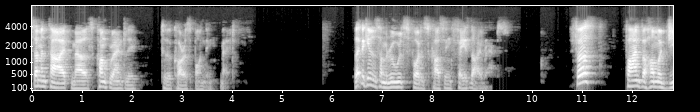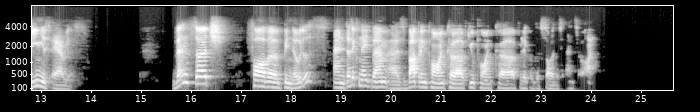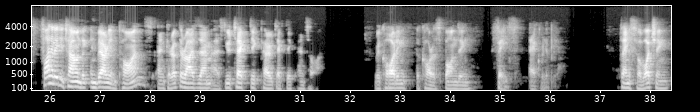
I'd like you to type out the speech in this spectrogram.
Cementite melts congruently to the corresponding melt. Let me give you some rules for discussing phase diagrams. First, find the homogeneous areas. Then search for the binodals and designate them as bubbling point curve, dew point curve, liquidus, solidus, and so on. Finally, determine the invariant points and characterize them as eutectic, peritectic, and so on, recording the corresponding phase equilibrium. Thanks for watching.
